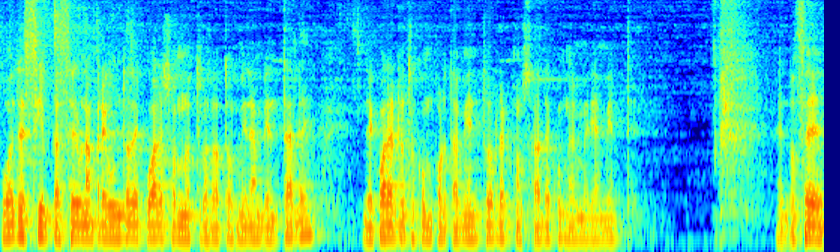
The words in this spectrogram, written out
puede siempre hacer una pregunta de cuáles son nuestros datos medioambientales, de cuál es nuestro comportamiento responsable con el medio ambiente. Entonces,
